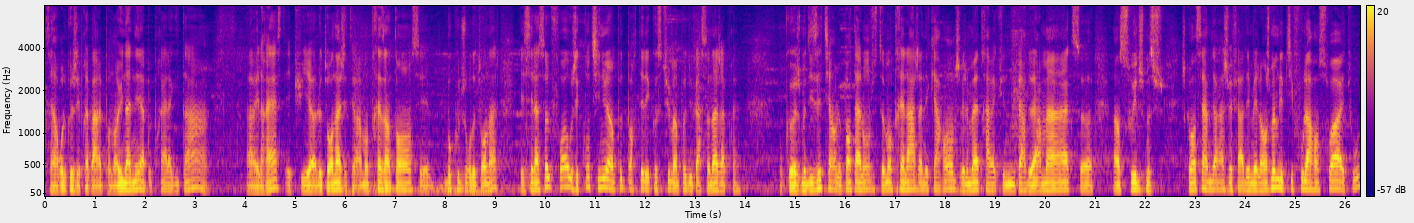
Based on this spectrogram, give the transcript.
c'est un rôle que j'ai préparé pendant une année à peu près à la guitare. Euh, et le reste. Et puis euh, le tournage était vraiment très intense et beaucoup de jours de tournage. Et c'est la seule fois où j'ai continué un peu de porter les costumes un peu du personnage après. Donc euh, je me disais, tiens, le pantalon justement très large, années 40, je vais le mettre avec une paire de Air Max, un switch. Je, me je commençais à me dire, ah, je vais faire des mélanges, même les petits foulards en soie et tout.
